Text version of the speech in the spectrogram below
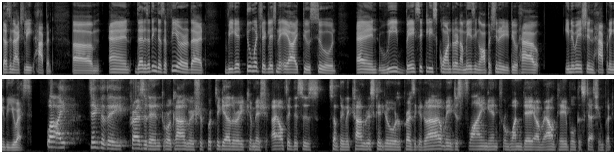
doesn't actually happen. Um, and there is, I think, there's a fear that we get too much regulation of AI too soon, and we basically squander an amazing opportunity to have innovation happening in the US. Well, I think that the president or Congress should put together a commission. I don't think this is something that Congress can do or the president can do. I don't mean just flying in for one day a roundtable discussion, but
